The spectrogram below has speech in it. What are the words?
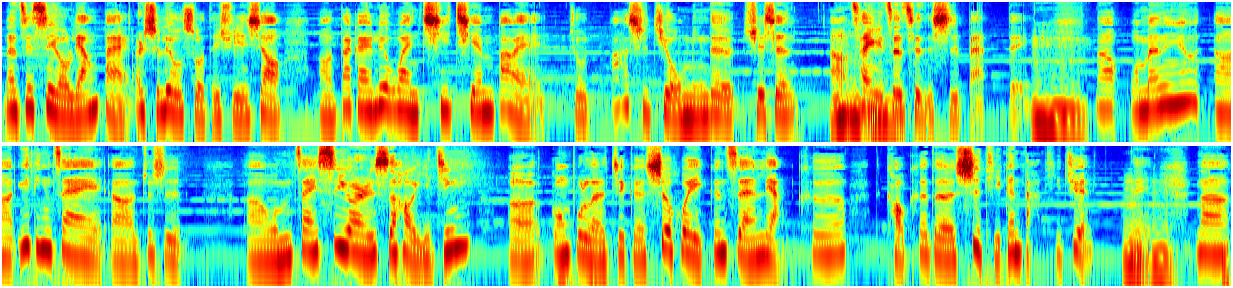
那这次有两百二十六所的学校，呃大概六万七千八百九八十九名的学生啊参与这次的试办。对，嗯。那我们呃预定在呃就是呃我们在四月二十四号已经。呃公布了这个社会跟自然两科考科的试题跟答题卷。对，那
